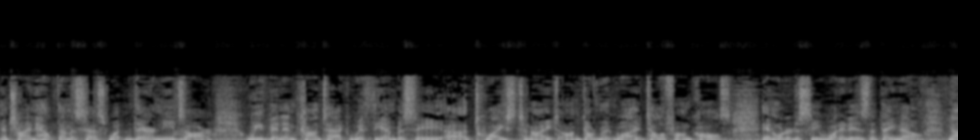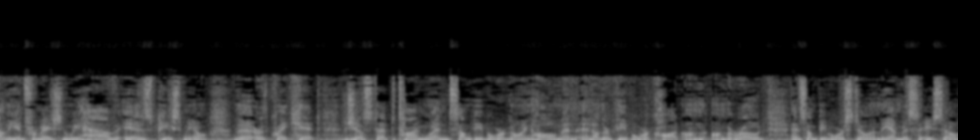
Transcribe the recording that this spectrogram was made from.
and try and help them assess what their needs are. We've been in contact with the embassy uh, twice tonight on government-wide telephone calls in order to see what it is that they know. Now, the information we have is piecemeal. The earthquake hit just at the time when some people were going home and, and other people were caught on, on the road and some people were still in the embassy. So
